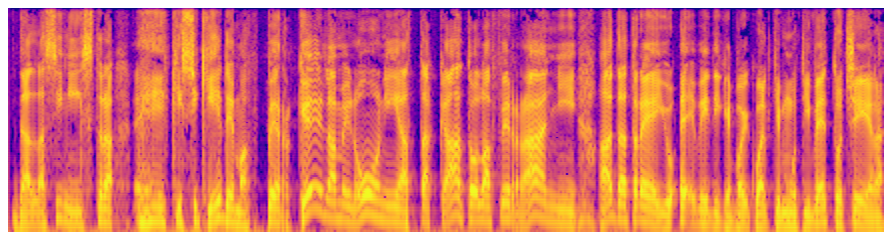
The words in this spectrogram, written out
dalla sinistra e che si chiede ma perché la Meloni ha attaccato la Ferragni ad Atreio? E vedi che poi qualche motivetto c'era,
